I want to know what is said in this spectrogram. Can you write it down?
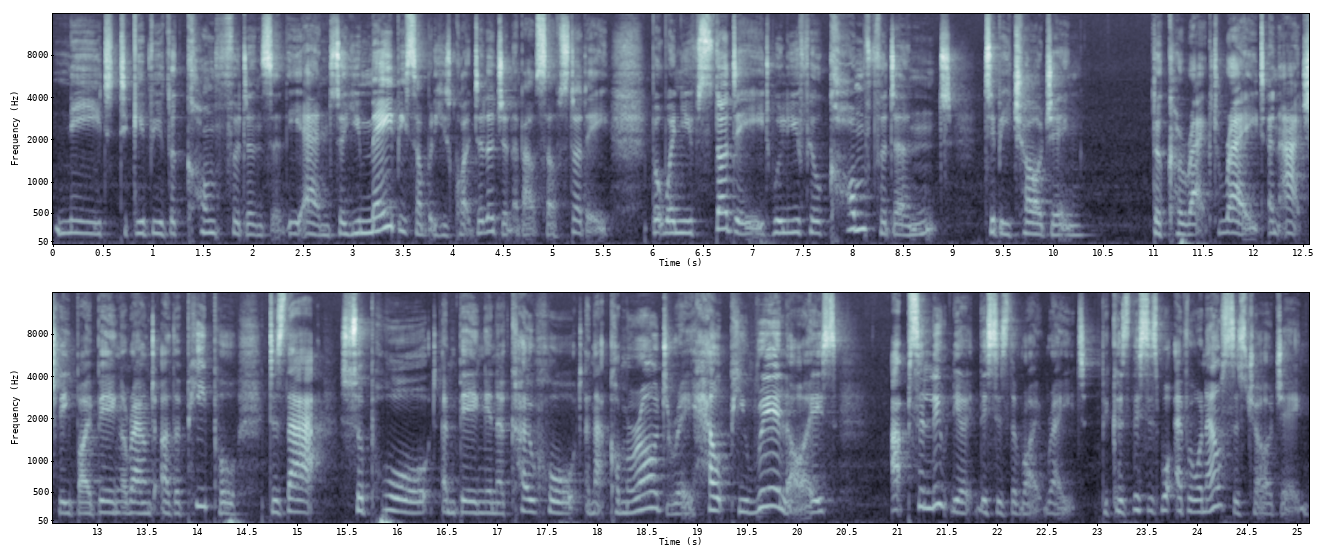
need to give you the confidence at the end. So you may be somebody who's quite diligent about self study, but when you've studied, will you feel confident to be charging the correct rate? And actually, by being around other people, does that support and being in a cohort and that camaraderie help you realize? Absolutely, this is the right rate because this is what everyone else is charging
